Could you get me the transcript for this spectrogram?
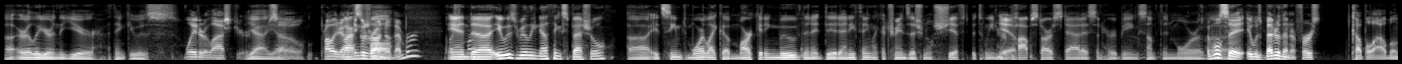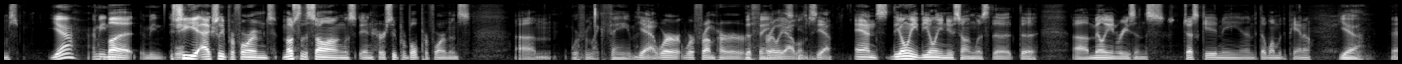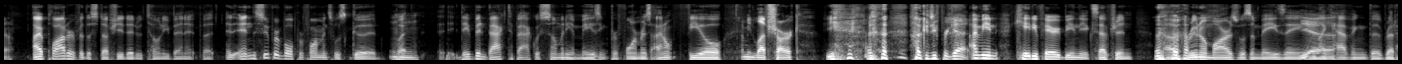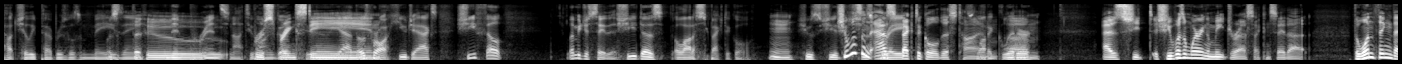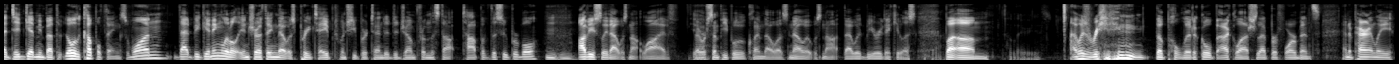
uh, earlier in the year. I think it was Later last year. Yeah, yeah. So probably I think it was around. November. and uh, it was really nothing special. Uh, it seemed more like a marketing move than it did anything, like a transitional shift between her Yeah. pop star status and her being something more of. I will a- say it was better than her first couple albums. yeah. I mean, but I mean, well, she actually performed most of the songs in her Super Bowl performance. Um, we're from like Fame. yeah, were were from her The Fame, early excuse albums. me. Yeah, and the only the only new song was the the uh, Million Reasons. Just give me uh, the one with the piano. Yeah. Yeah. I applaud her for the stuff she did with Tony Bennett, but and- and the Super Bowl performance was good, but Mhm. they've been back to back with so many amazing performers. I don't feel I mean, Left Shark. Yeah. How could you forget? I mean, Katy Perry being the exception. Uh, Bruno Mars was amazing. and, Yeah. like having the Red Hot Chili Peppers was Was amazing. the And Who, then Prince not too Bruce long ago. too. Yeah, those were all huge acts. She felt. Let me just say this: she does a lot of spectacle. Mm. She was she. She wasn't as great. spectacle this There's time. a lot of glitter. um, as she she wasn't wearing a meat dress. I can say that. The one thing that did get me about the oh, a couple things. One, that beginning little intro thing that was pre-taped when she pretended to jump from the stop, top of the Super Bowl. Mm-hmm. Obviously, that was not live. There were some people who claimed that was. No, it was not. That would be ridiculous. But um, Hilarious. I was reading the political backlash to that performance, and apparently,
